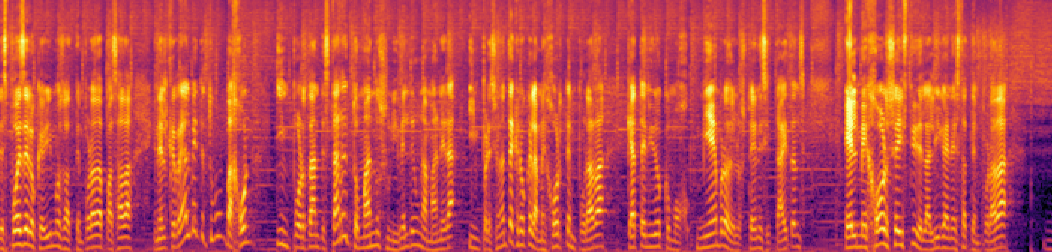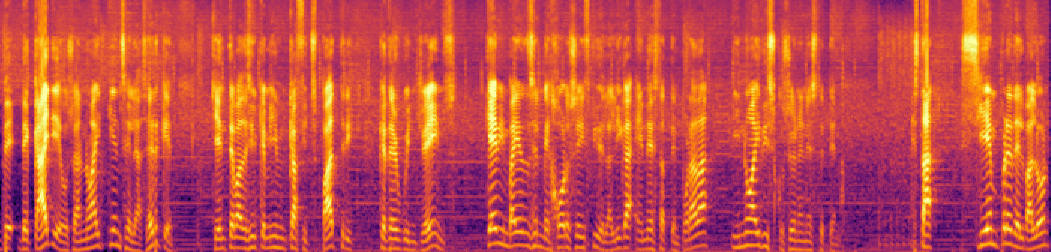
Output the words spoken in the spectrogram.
después de lo que vimos la temporada pasada, en el que realmente tuvo un bajón importante. Está retomando su nivel de una manera impresionante. Creo que la mejor temporada que ha tenido como miembro de los Tennessee Titans. El mejor safety de la liga en esta temporada de, calle. O sea, no hay quien se le acerque. ¿Quién te va a decir que Minka Fitzpatrick, que Derwin James? Kevin Byard es el mejor safety de la liga en esta temporada y no hay discusión en este tema. Está siempre del balón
